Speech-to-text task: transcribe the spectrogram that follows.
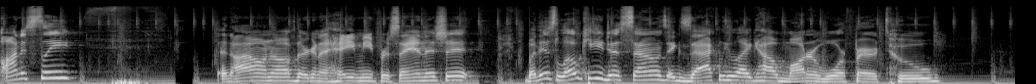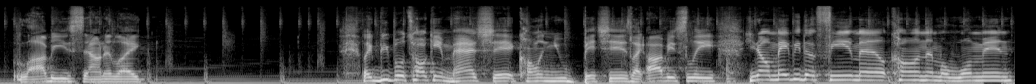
honestly, and I don't know if they're gonna hate me for saying this shit, but this low key just sounds exactly like how Modern Warfare 2 lobbies sounded like. Like people talking mad shit, calling you bitches. Like obviously, you know, maybe the female calling them a woman,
